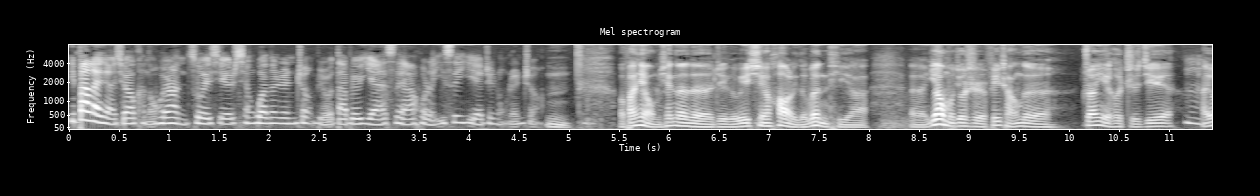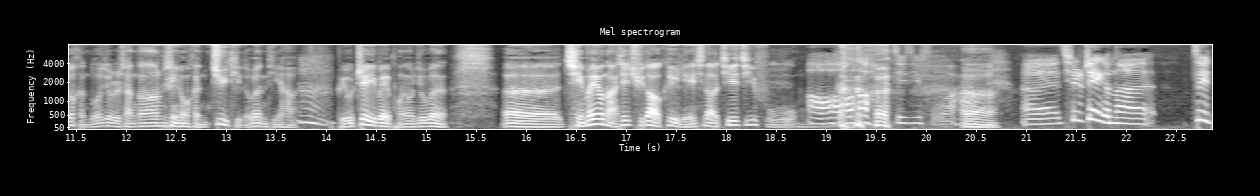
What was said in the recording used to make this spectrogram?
一般来讲，学校可能会让你做一些相关的认证，比如 WES 呀或者 ECE 啊这种认证。嗯，我发现我们现在的这个微信号里的问题啊，呃，要么就是非常的专业和直接，嗯，还有很多就是像刚刚这种很具体的问题哈。嗯，比如这一位朋友就问，呃，请问有哪些渠道可以联系到接机服务？哦，接机服务哈。嗯呃，其实这个呢，最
